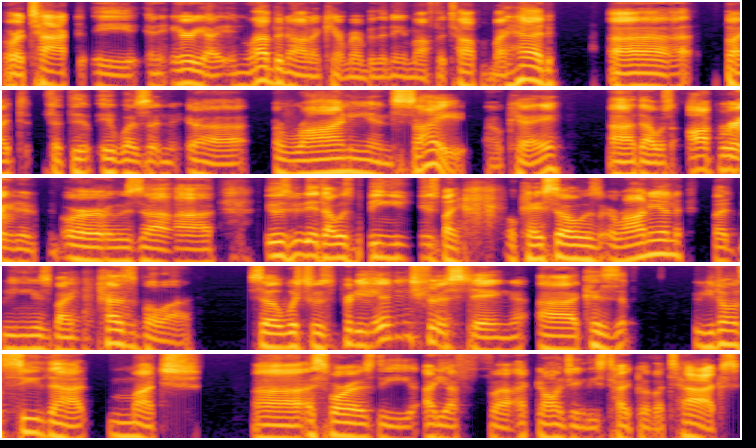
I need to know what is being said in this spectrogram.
or attacked a an area in Lebanon. I can't remember the name off the top of my head, uh, but that the, it was an uh, Iranian site. Okay. Uh, that was operated or it was uh it was that was being used by okay so it was iranian but being used by hezbollah so which was pretty interesting because uh, you don't see that much uh, as far as the IDF uh, acknowledging these type of attacks.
